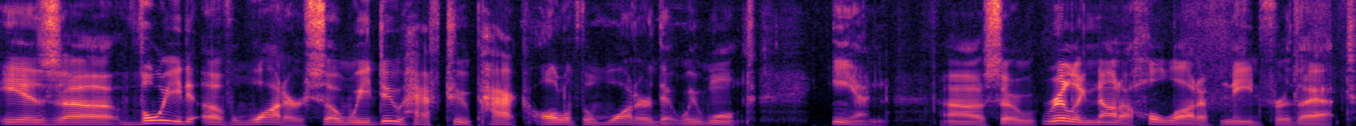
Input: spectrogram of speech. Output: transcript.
is uh, void of water so we do have to pack all of the water that we want in. Uh, so really not a whole lot of need for that.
